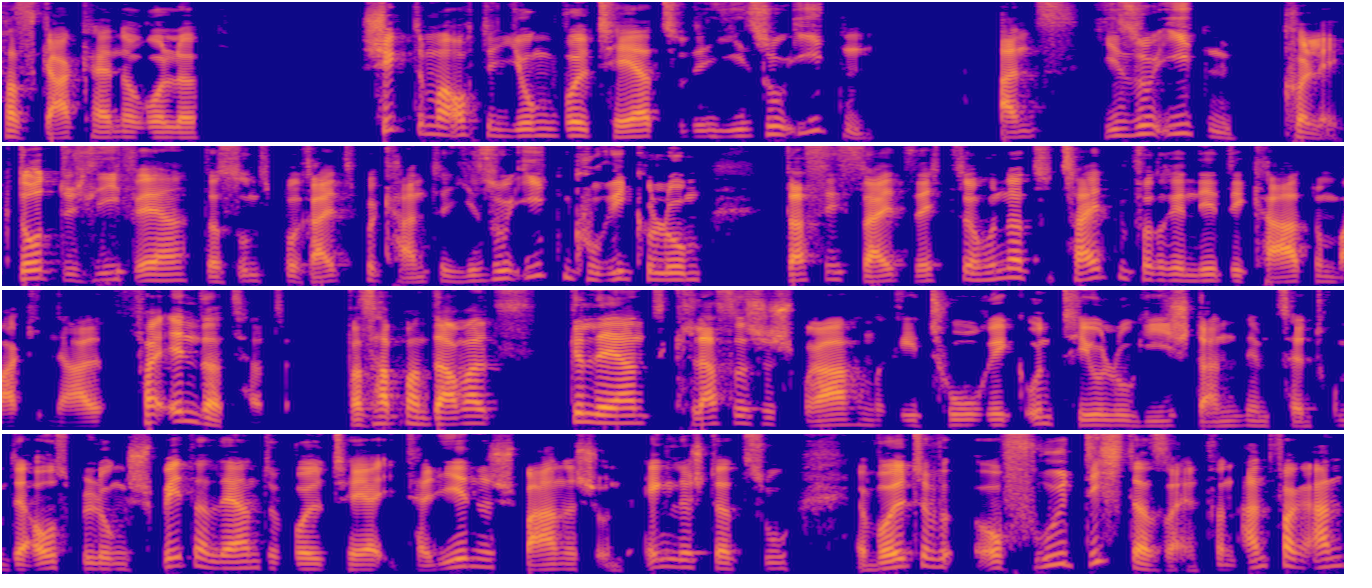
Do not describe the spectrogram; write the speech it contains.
fast gar keine Rolle, schickte man auch den jungen Voltaire zu den Jesuiten ans Jesuitenkolleg. Dort durchlief er das uns bereits bekannte Jesuitencurriculum, das sich seit 1600 zu Zeiten von René Descartes und Marginal verändert hatte. Was hat man damals gelernt? Klassische Sprachen, Rhetorik und Theologie standen im Zentrum der Ausbildung. Später lernte Voltaire Italienisch, Spanisch und Englisch dazu. Er wollte auch früh Dichter sein. Von Anfang an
